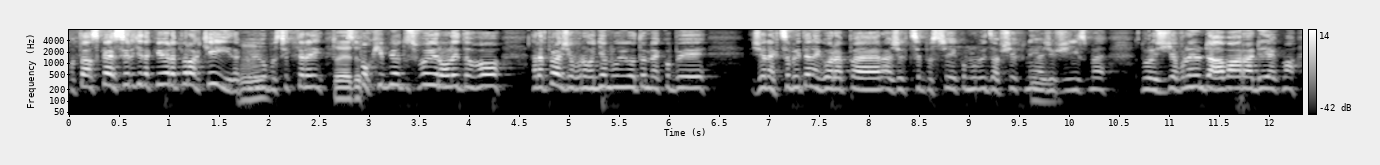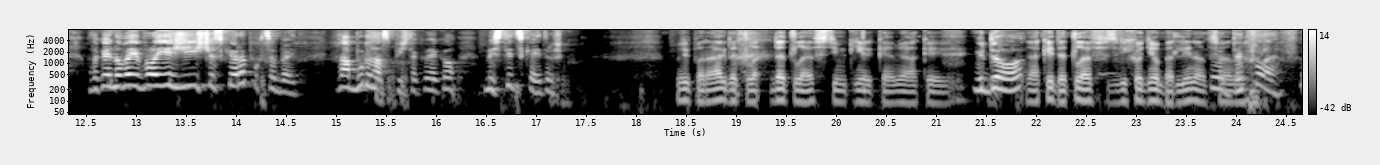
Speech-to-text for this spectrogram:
Otázka je, jestli lidi takového repera chtějí, takového prostě, který Hmm. To je to- tu svoji roli toho repera, že on hodně mluví o tom, jakoby, že nechce být ten ego rapper a že chce prostě jako mluvit za všechny Hmm. a že všichni jsme důležití. A on jenom dává rady, jak má. On takový nový vole Ježíš českého rapu chce být. Možná Budha spíš, takový jako mystický trošku. Vypadá jak Detle, Detlef s tím knírkem, nějaký, Kdo? nějaký Detlef z východního Berlína třeba. Jo, no, Detlef.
